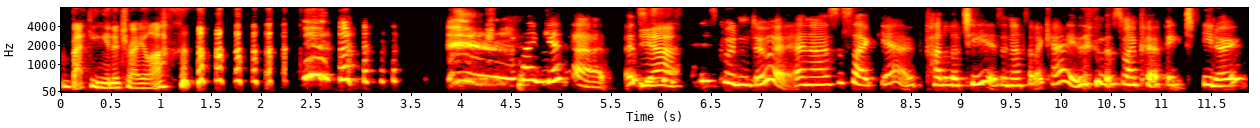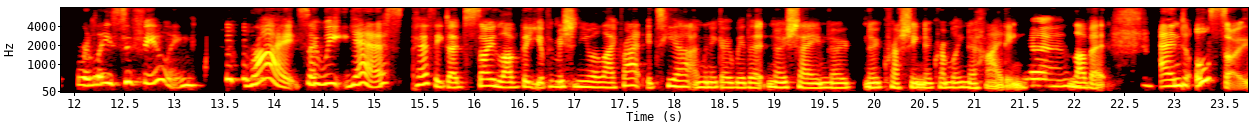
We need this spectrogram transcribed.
backing in a trailer. I get that. It's yeah. Just, I just couldn't do it. And I was just like, yeah, puddle of tears. And I thought, okay, that's my perfect, you know, release of feeling right. So we, yes, perfect. I'd so love that your permission. You were like, right, it's here. I'm going to go with it. No shame, no, no crushing, no crumbling, no hiding. Yeah. Love it. And also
